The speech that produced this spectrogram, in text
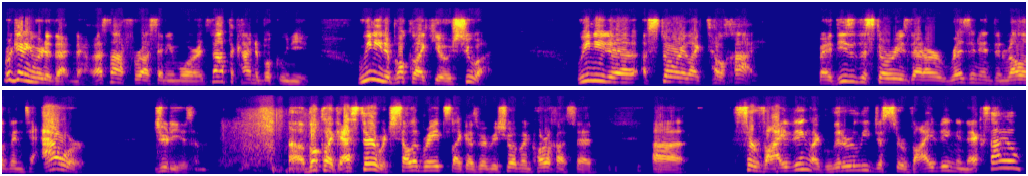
We're getting rid of that now. That's not for us anymore. It's not the kind of book we need. We need a book like Yoshua. We need a, a story like Tel Hai, right? These are the stories that are resonant and relevant to our Judaism. A book like Esther, which celebrates, like as Rabbi Shua ben Korcha said, uh, surviving, like literally just surviving in exile,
